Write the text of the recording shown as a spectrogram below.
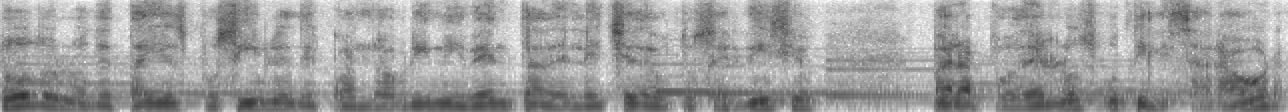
todos los detalles posibles de cuando abrí mi venta de leche de autoservicio para poderlos utilizar ahora.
